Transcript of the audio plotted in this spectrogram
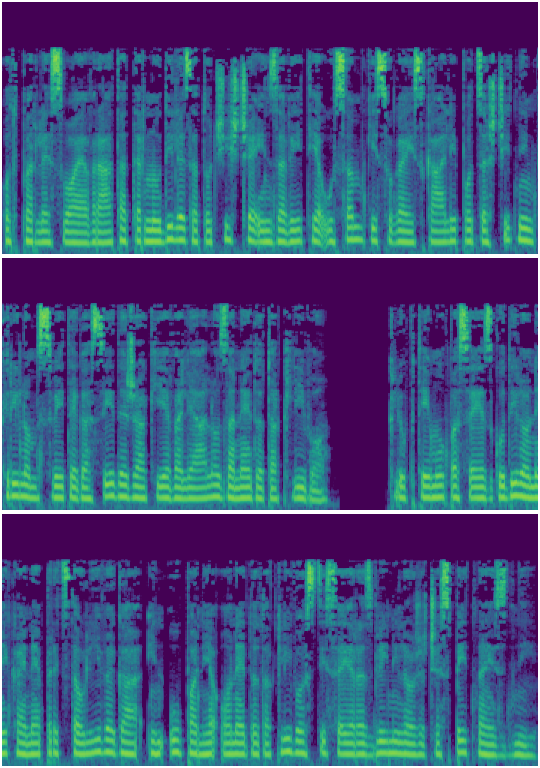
odprle svoje vrata ter nudile zatočišče in zavetje vsem, ki so ga iskali pod zaščitnim krilom svetega sedeža, ki je veljalo za nedotakljivo. Kljub temu pa se je zgodilo nekaj nepredstavljivega in upanje o nedotakljivosti se je razblinilo že čez 15 dni.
